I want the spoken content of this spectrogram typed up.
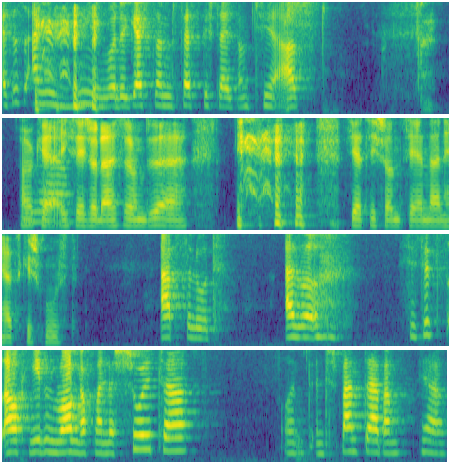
Es ist eine Sie, wurde gestern festgestellt beim Tierarzt. Okay, ja. ich sehe schon, da ist schon. Äh, sie hat sich schon sehr in dein Herz geschmust. Absolut. Also Sie sitzt auch jeden Morgen auf meiner Schulter und entspannt da beim, ja.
